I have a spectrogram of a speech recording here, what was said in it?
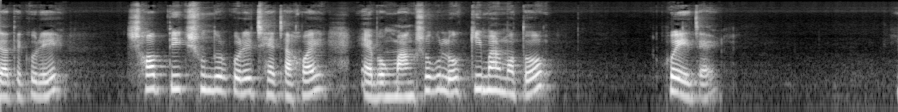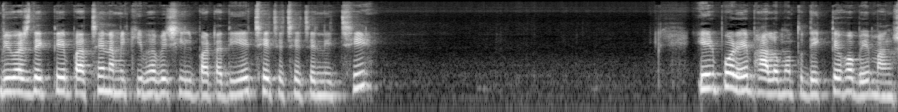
যাতে করে সব দিক সুন্দর করে ছেঁচা হয় এবং মাংসগুলো কিমার মতো হয়ে যায়। বিবাস দেখতে পাচ্ছেন আমি কীভাবে শিলপাটা দিয়ে ছেঁচে ছেঁচে নিচ্ছি। এরপরে ভালো মতো দেখতে হবে মাংস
